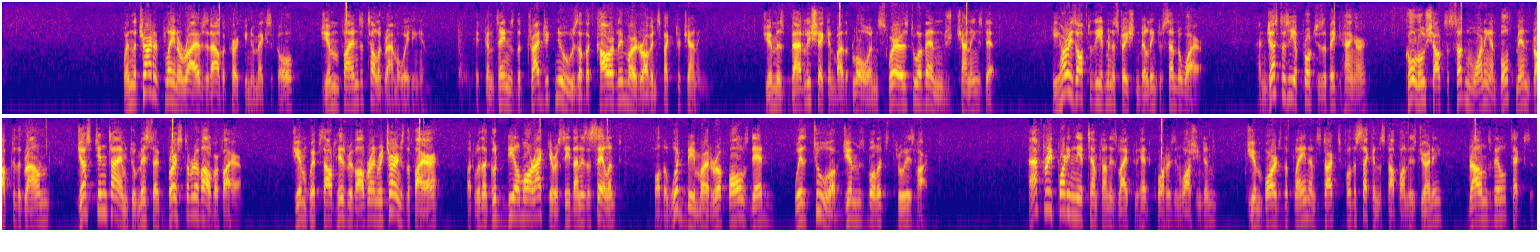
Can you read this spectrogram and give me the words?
When the chartered plane arrives at Albuquerque, New Mexico, Jim finds a telegram awaiting him. It contains the tragic news of the cowardly murder of Inspector Channing. Jim is badly shaken by the blow and swears to avenge Channing's death. He hurries off to the administration building to send a wire. And just as he approaches a big hangar, Kolu shouts a sudden warning, and both men drop to the ground just in time to miss a burst of revolver fire. Jim whips out his revolver and returns the fire, but with a good deal more accuracy than his assailant, for the would be murderer falls dead with two of Jim's bullets through his heart. After reporting the attempt on his life to headquarters in Washington, Jim boards the plane and starts for the second stop on his journey, Brownsville, Texas.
